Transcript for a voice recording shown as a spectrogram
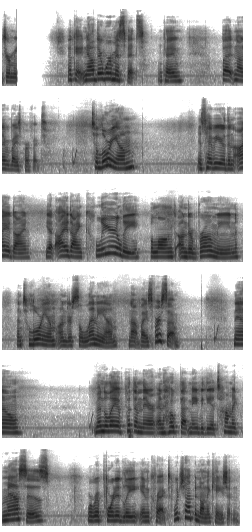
germanium. Okay, now there were misfits, okay? But not everybody's perfect. Tellurium is heavier than iodine, yet iodine clearly belonged under bromine and tellurium under selenium, not vice versa. Now, Mendeleev put them there and hoped that maybe the atomic masses were reportedly incorrect, which happened on occasion.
